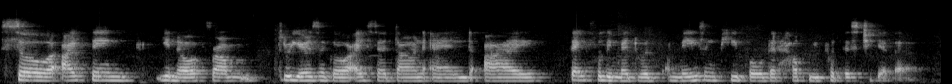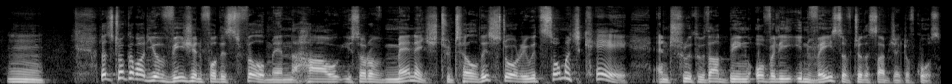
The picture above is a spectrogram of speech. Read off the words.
So I think, you know, from three years ago, I sat down and I thankfully met with amazing people that helped me put this together. Let's talk about your vision for this film and how you sort of managed to tell this story with so much care and truth without being overly invasive to the subject, of course.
